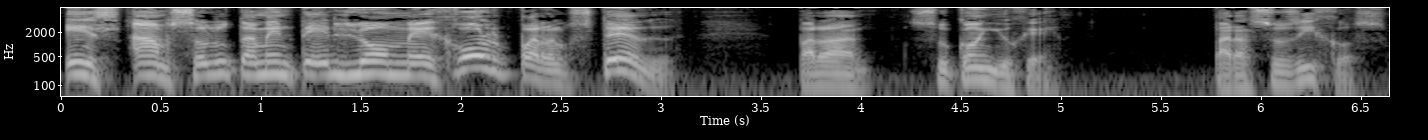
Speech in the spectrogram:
es absolutamente lo mejor para usted, para su cónyuge, para sus hijos.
